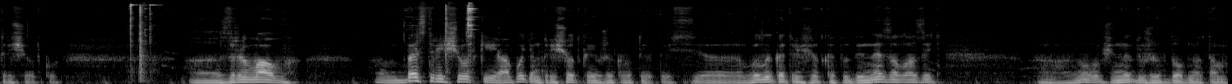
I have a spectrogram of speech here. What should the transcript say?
тріщотку. Е, Зривав без тріщотки, а потім тріщоткою вже крутив. Тобто е, велика тріщотка туди не залазить. Е, Ну, в общем, не дуже вдобно там.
